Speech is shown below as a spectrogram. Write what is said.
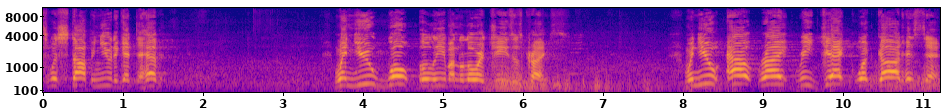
That's what's stopping you to get to heaven. when you won't believe on the Lord Jesus Christ. When you outright reject what God has said.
